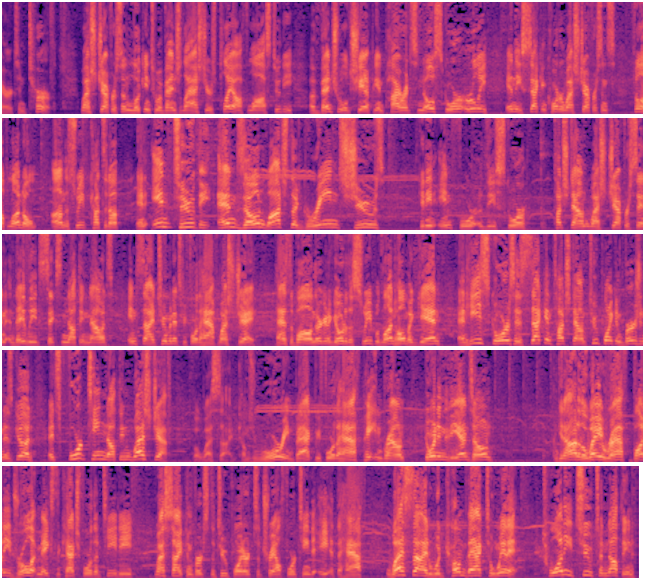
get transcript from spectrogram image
Tarleton turf. West Jefferson looking to avenge last year's playoff loss to the eventual champion Pirates. No score early in the second quarter. West Jefferson's Philip Lundholm on the sweep cuts it up and into the end zone. Watch the green shoes getting in for the score. Touchdown West Jefferson, and they lead 6 0. Now it's inside two minutes before the half. West J has the ball, and they're going to go to the sweep with Lundholm again, and he scores his second touchdown. Two point conversion is good. It's 14 0 West Jeff. But West Side comes roaring back before the half. Peyton Brown going into the end zone. Get out of the way, ref. Buddy Drolet makes the catch for the TD. West Side converts the two pointer to trail 14 to 8 at the half. West Side would come back to win it 22 to nothing.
